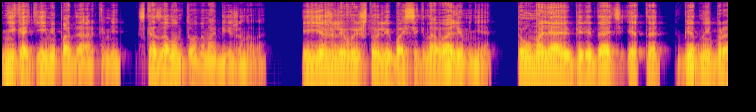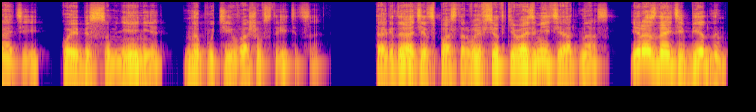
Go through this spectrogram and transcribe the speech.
никакими подарками», сказал он тоном обиженного. «И ежели вы что-либо ассигновали мне, то умоляю передать это бедной братьи, кое без сомнения на пути вашем встретится. Тогда, отец-пастор, вы все-таки возьмите от нас и раздайте бедным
